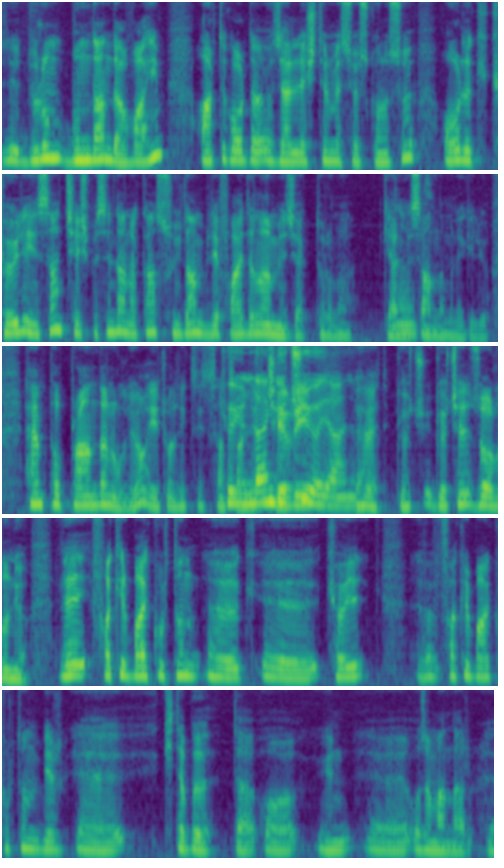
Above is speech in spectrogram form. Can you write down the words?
e, durum bundan da vahim. Artık orada özelleştirme söz konusu. Oradaki köylü insan çeşmesinden akan suydan bile faydalanamayacak duruma gelmesi Evet. anlamına geliyor. Hem toprağından oluyor hidroelektrik santraller. Köyünden çevreyi- göçüyor yani. Evet, göç, göçe zorlanıyor. Ve Fakir Baykurt'un e, e, köy e, Fakir Baykurt'un bir e, kitabı da o gün e, o zamanlar e,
